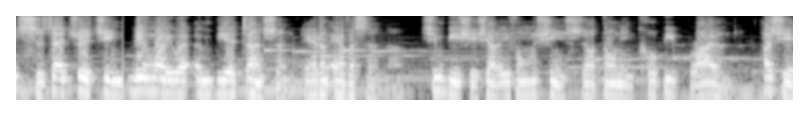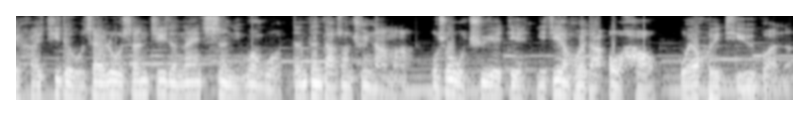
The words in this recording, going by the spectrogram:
此，在最近，另外一位 NBA 战神 Allen Iverson 呢，亲笔写下了一封信，是要悼念 Kobe Bryant 的。他写：“还记得我在洛杉矶的那一次，你问我等等打算去哪吗？我说我去夜店。你竟然回答：哦，好，我要回体育馆了。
